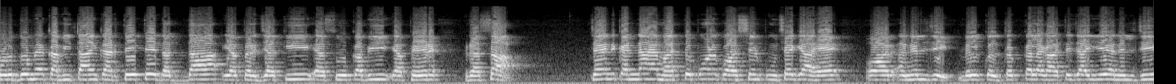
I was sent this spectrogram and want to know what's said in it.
उर्दू में कविताएँ करते थे? दद्दा या फिर जकी या सुकवि या फिर रसा? चयन करना है। महत्वपूर्ण क्वेश्चन पूछा गया है। और अनिल जी, बिल्कुल, तुक्का लगाते जाइए अनिल जी।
